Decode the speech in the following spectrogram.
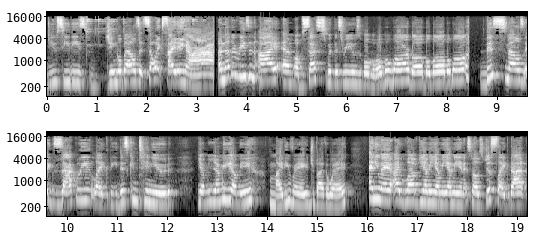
do you see these jingle bells? It's so exciting! Ah! Another reason I am obsessed with this reusable bubble bar, bubble, bubble, bubble. This smells exactly like the discontinued Yummy Yummy Yummy Mighty Rage, by the way. Anyway, I loved Yummy Yummy Yummy and it smells just like that.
